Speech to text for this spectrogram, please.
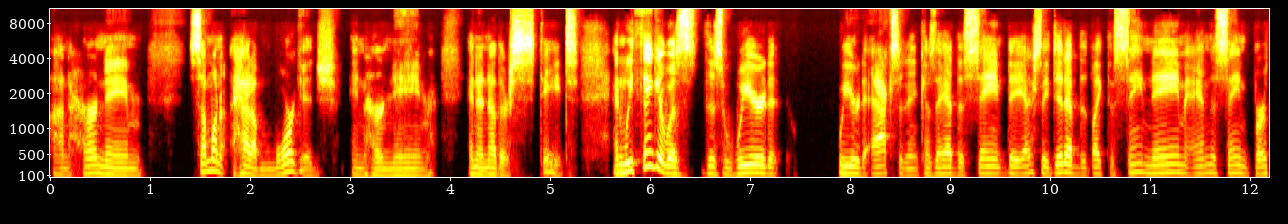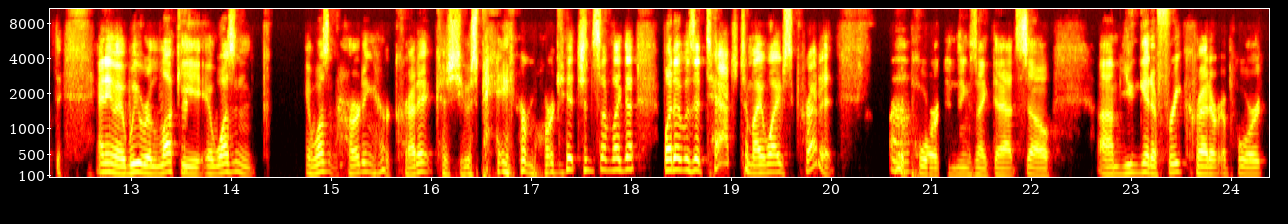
on her name someone had a mortgage in her name in another state and we think it was this weird weird accident because they had the same they actually did have the, like the same name and the same birthday anyway we were lucky it wasn't it wasn't hurting her credit because she was paying her mortgage and stuff like that but it was attached to my wife's credit wow. report and things like that so um, you can get a free credit report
